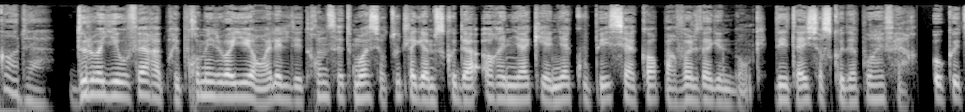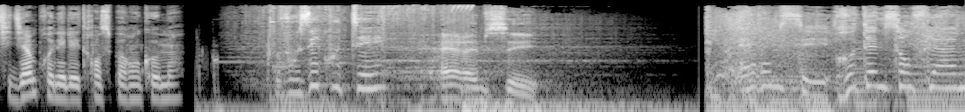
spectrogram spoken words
Skoda. Deux loyers offerts après premier loyer en LLD 37 mois sur toute la gamme Skoda, Orenia et Enya Coupé, c'est accord par Volkswagen Bank. Détails sur skoda.fr. Au quotidien, prenez les transports en commun. Vous écoutez RMC, RMC Roten sans flamme.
